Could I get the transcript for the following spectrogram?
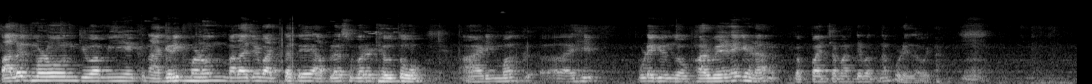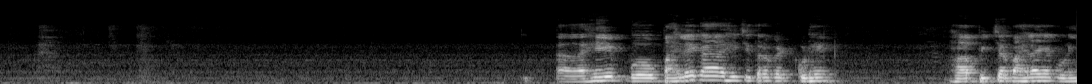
पालक म्हणून किंवा मी एक नागरिक म्हणून मला जे वाटतं ते आपल्यासोबत ठेवतो. आणि मग हे पुढे घेऊन जाऊ. फार वेळ नाही घेणार. गप्पांच्या माध्यमातून पुढे जाऊया. हे पाहिले पाहिलंय का हे चित्रपट कुठे? हा पिक्चर पाहिला का कोणी?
